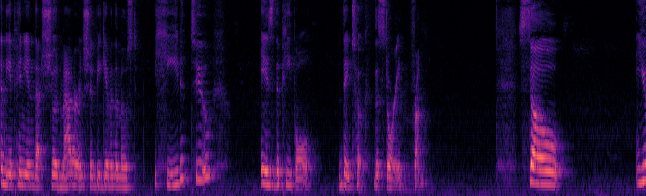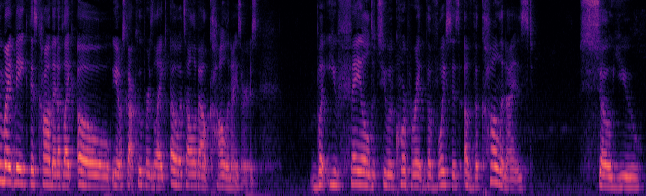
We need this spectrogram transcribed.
and the opinion that should matter and should be given the most heed to is the people they took the story from. So you might make this comment of like, oh, you know, Scott Cooper's like, oh, it's all about colonizers. But you failed to incorporate the voices of the colonized, so you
